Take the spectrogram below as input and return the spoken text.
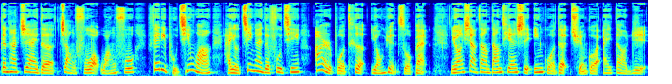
跟她挚爱的丈夫王夫菲利普亲王，还有敬爱的父亲阿尔伯特永远作伴。女王下葬当天是英国的全国哀悼日。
